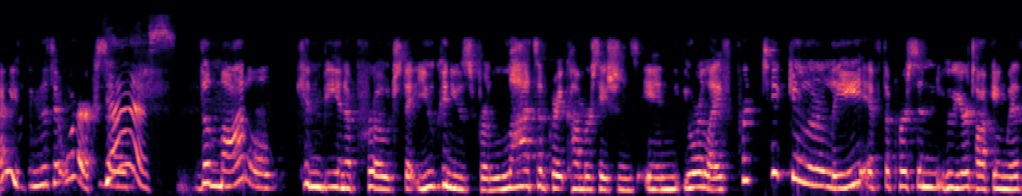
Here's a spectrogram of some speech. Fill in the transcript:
I'm using this at work. So yes. the model can be an approach that you can use for lots of great conversations in your life, particularly if the person who you're talking with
